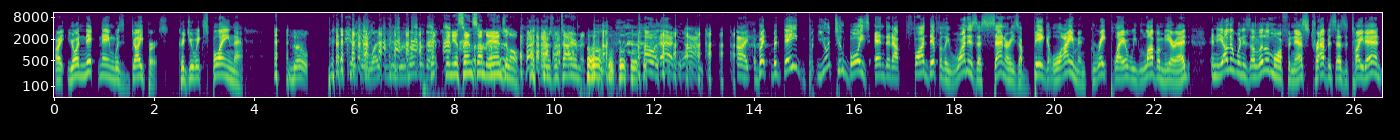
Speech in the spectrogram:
All right, your nickname was Diapers. Could you explain that? No. I can't for the life of me remember that. Can you send some to Angelo for his retirement? Oh, Ed, wow. All right, but but they but your two boys ended up far differently. One is a center; he's a big lineman, great player. We love him here, Ed. And the other one is a little more finesse. Travis as a tight end.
